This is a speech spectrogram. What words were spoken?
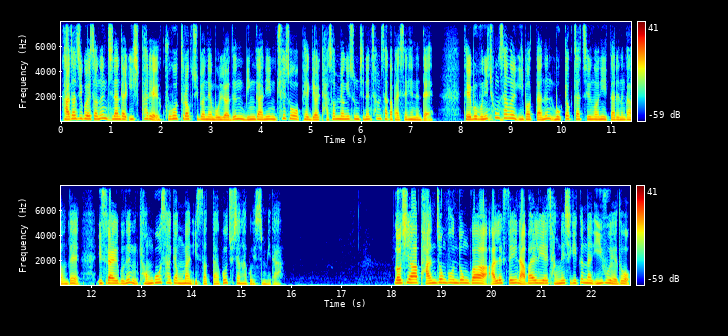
가자지구에서는 지난달 28일 구호 트럭 주변에 몰려든 민간인 최소 115명이 숨지는 참사가 발생했는데 대부분이 총상을 입었다는 목격자 증언이 잇따르는 가운데 이스라엘군은 경고 사격만 있었다고 주장하고 있습니다. 러시아 반정부 운동과 알렉세이 나발리의 장례식이 끝난 이후에도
